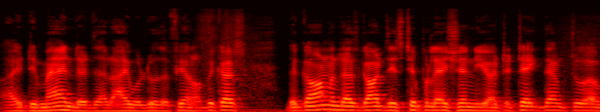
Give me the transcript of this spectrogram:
I demanded that I will do the funeral because the government has got this stipulation you have to take them to a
